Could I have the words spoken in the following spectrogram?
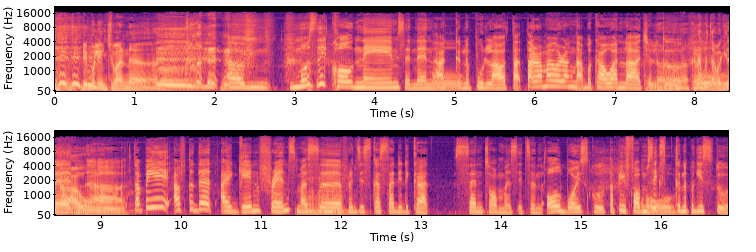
Dia bully macam mana? um, mostly call names and then oh. uh, kena pulau. Tak tak ramai orang nak berkawan lah macam Alah, tu. kenapa tak bagi Then, tahu? Uh, tapi after that I gain friends masa mm-hmm. Francisca study dekat St. Thomas. It's an all boys school. Tapi form 6 Oh. kena pergi situ.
